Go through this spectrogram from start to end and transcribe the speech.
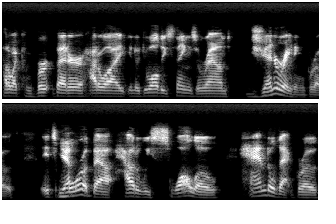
how do i convert better? How do i you know do all these things around generating growth? It's yep. more about how do we swallow handle that growth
